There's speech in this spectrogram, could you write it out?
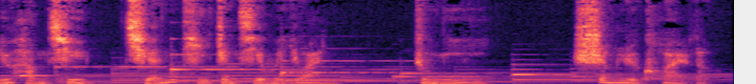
余杭区全体政协委员祝你生日快乐。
